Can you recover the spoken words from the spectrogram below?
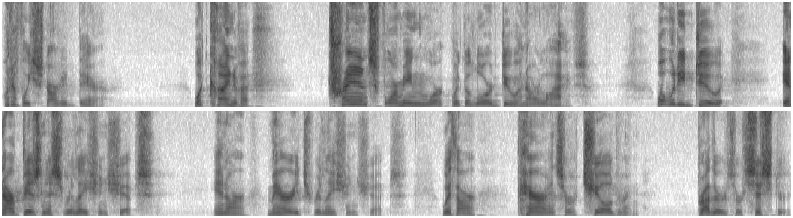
What if we started there? What kind of a transforming work would the Lord do in our lives? What would He do in our business relationships, in our marriage relationships, with our parents or children, brothers or sisters?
